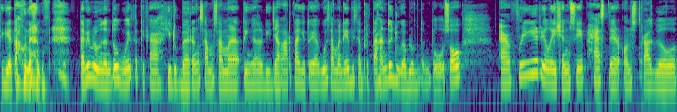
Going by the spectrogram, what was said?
tiga tahunan tapi belum tentu gue ketika hidup bareng sama-sama tinggal di Jakarta gitu ya gue sama dia bisa bertahan tuh juga belum tentu so every relationship has their own struggle.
